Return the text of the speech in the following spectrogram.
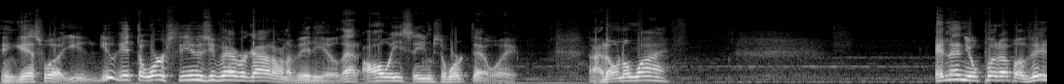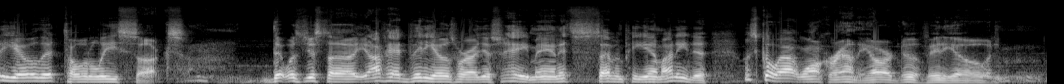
And guess what? You, you get the worst views you've ever got on a video. That always seems to work that way. I don't know why. And then you'll put up a video that totally sucks that was just uh I've had videos where I just hey man it's 7 p.m. I need to let's go out and walk around the yard and do a video and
